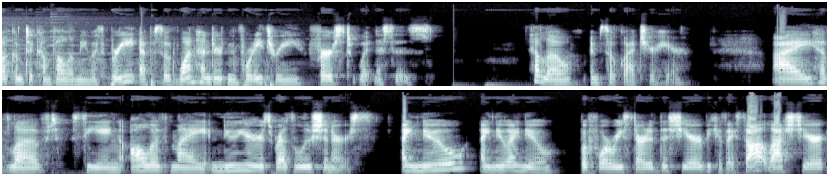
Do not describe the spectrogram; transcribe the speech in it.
welcome to Come Follow Me with Bree, episode 143 First Witnesses. Hello, I'm so glad you're here. I have loved seeing all of my New Year's resolutioners. I knew, I knew, I knew before we started this year because I saw it last year.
